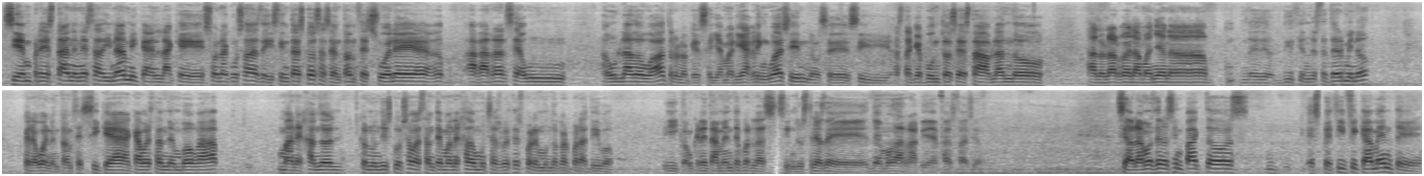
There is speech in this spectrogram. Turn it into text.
siempre están en esa dinámica en la que son acusadas de distintas cosas, entonces suele agarrarse a un, a un lado o a otro, lo que se llamaría greenwashing, no sé si hasta qué punto se está hablando a lo largo de la mañana de- diciendo este término, pero bueno, entonces sí que acaba estando en boga manejando con un discurso bastante manejado muchas veces por el mundo corporativo y concretamente por las industrias de, moda rápida, de fast fashion. Si hablamos de los impactos específicamente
